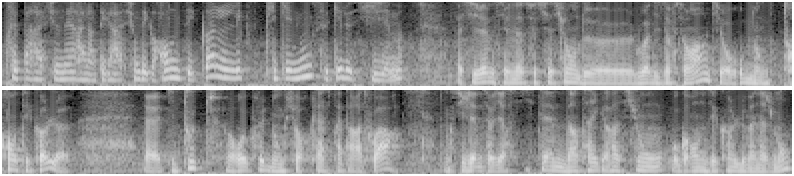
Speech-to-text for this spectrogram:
préparationnaires à l'intégration des grandes écoles. Expliquez-nous ce qu'est le CIGEM. La CIGEM, c'est une association de loi 1901 qui regroupe donc 30 écoles euh, qui toutes recrutent donc sur classe préparatoire. Donc CIGEM, ça veut dire système d'intégration aux grandes écoles de management.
